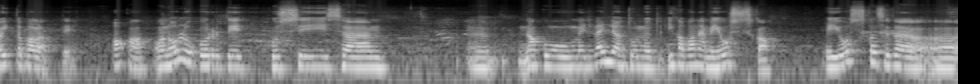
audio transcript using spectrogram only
aitab alati, aga on olukordi, kus siis äh, äh, nagu meil välja on tulnud, iga vanem ei oska ei oska seda äh,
